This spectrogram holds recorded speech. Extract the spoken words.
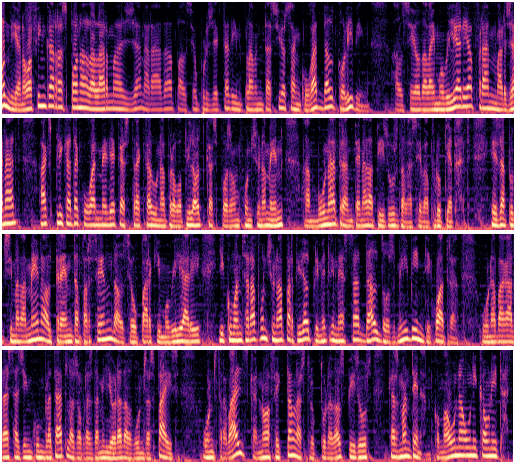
Bon dia. Nova Finca respon a l'alarma generada pel seu projecte d'implementació a Sant Cugat del Coliving. El CEO de la immobiliària, Fran Margenat, ha explicat a Cugat Mèdia que es tracta d'una prova pilot que es posa en funcionament amb una trentena de pisos de la seva propietat. És aproximadament el 30% del seu parc immobiliari i començarà a funcionar a partir del primer trimestre del 2024, una vegada s'hagin completat les obres de millora d'alguns espais, uns treballs que no afecten l'estructura dels pisos que es mantenen com a una única unitat.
